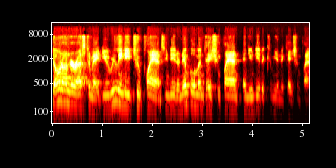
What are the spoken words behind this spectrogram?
don't underestimate. You really need two plans. You need an implementation plan and you need a communication plan.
